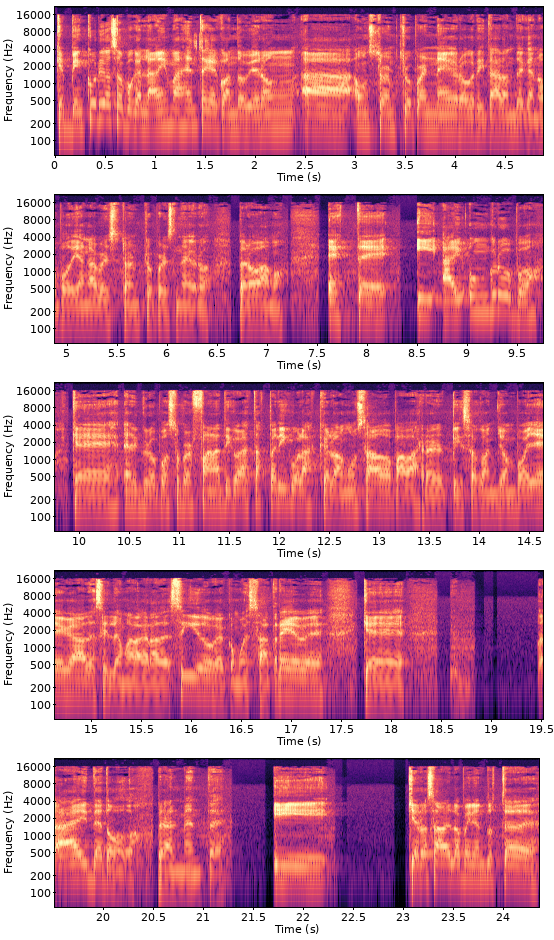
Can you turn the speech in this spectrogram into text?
Que es bien curioso porque es la misma gente que cuando vieron a, un Stormtrooper negro gritaron de que no podían haber Stormtroopers negros. Pero vamos. Este, y hay un grupo que es el grupo super fanático de estas películas que lo han usado para barrer el piso con John Boyega, decirle mal agradecido, que como él se atreve, que hay de todo realmente. Y quiero saber la opinión de ustedes.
